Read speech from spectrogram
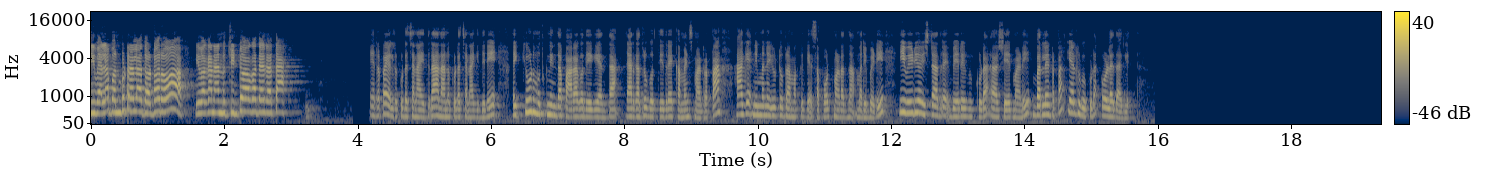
ನೀವೆಲ್ಲ ಬಂದ್ಬಿಟ್ರಲ್ಲ ದೊಡ್ಡವರು ಇವಾಗ ನಾನು ಚಿಂಟು ಆಗೋದೇ ತಾತ ಏನಪ್ಪ ಎಲ್ಲರೂ ಕೂಡ ಚೆನ್ನಾಗಿದ್ದೀರಾ? ನಾನು ಕೂಡ ಚೆನ್ನಾಗಿದ್ದೀನಿ. ಕ್ಯೂಡ್ ಮುತ್ಕಿನಿಂದ ಪಾರಾಗೋದು ಹೇಗೆ ಅಂತ ಯಾರಿಗಾದ್ರೂ ಗೊತ್ತಿದ್ರೆ ಕಮೆಂಟ್ಸ್ ಮಾಡ್ರಪ್ಪ. ಹಾಗೆ ನಿಮ್ಮನ್ನ ಯೂಟ್ಯೂಬ್ ಮಕ್ಕಳಿಗೆ ಸಪೋರ್ಟ್ ಮಾಡೋದನ್ನ ಮರಿಬೇಡಿ. ಈ ವಿಡಿಯೋ ಇಷ್ಟ ಆದರೆ ಬೇರೆಗೂ ಕೂಡ ಶೇರ್ ಮಾಡಿ. ಬರಲೇನಪ್ಪ? ಎಲ್ರಿಗೂ ಕೂಡ ಒಳ್ಳೇದಾಗಲಿ.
